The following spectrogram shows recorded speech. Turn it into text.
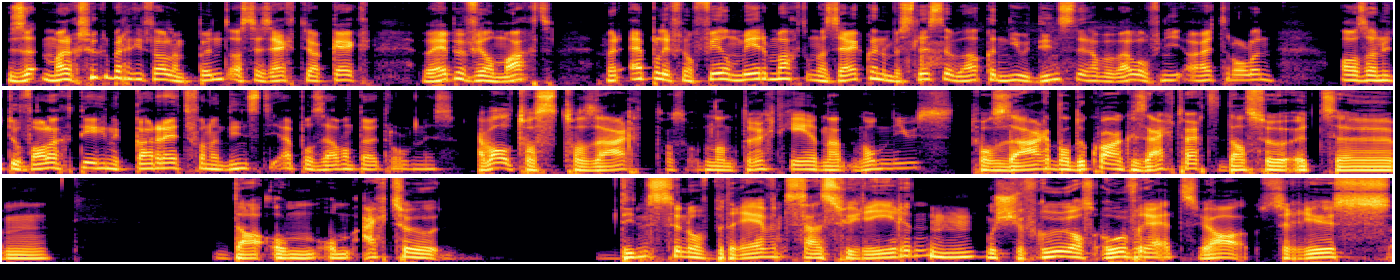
Dus eh, Mark Zuckerberg heeft wel een punt als hij zegt, ja kijk, wij hebben veel macht, maar Apple heeft nog veel meer macht, omdat zij kunnen beslissen welke nieuwe diensten gaan we wel of niet uitrollen, als dat nu toevallig tegen de kar rijdt van een dienst die Apple zelf aan het uitrollen is. En wel, het was, het was daar, het was, om dan terug te keren naar het non-nieuws, het was daar dat ook wel gezegd werd dat zo het, ehm, dat om, om echt zo diensten of bedrijven te censureren, Mhm. moest je vroeger als overheid ja, serieus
